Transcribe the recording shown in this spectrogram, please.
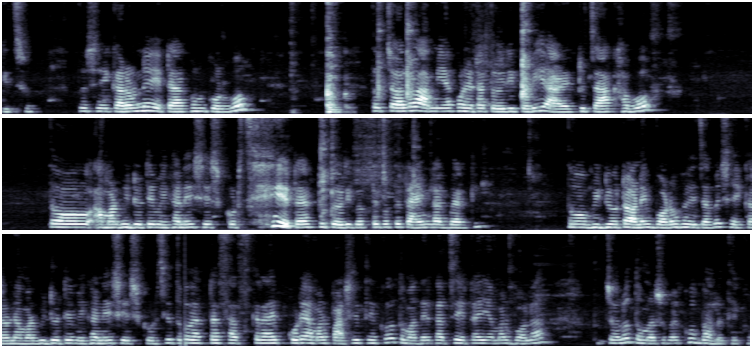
কিছু। তো সেই কারণে এটা এখন করব। তো চলো, আমি এখন এটা তৈরি করি আর একটু চা খাব। তো আমার ভিডিওটি আমি এখানেই শেষ করছি। এটা একটু তৈরি করতে করতে টাইম লাগবে আর কি। তো ভিডিওটা অনেক বড় হয়ে যাবে, সেই কারণে আমার ভিডিওটি আমি এখানেই শেষ করছি। তো একটা সাবস্ক্রাইব করে আমার পাশে থেকো, তোমাদের কাছে এটাই আমার বলা। তো চলো, তোমরা সবাই খুব ভালো থেকো।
